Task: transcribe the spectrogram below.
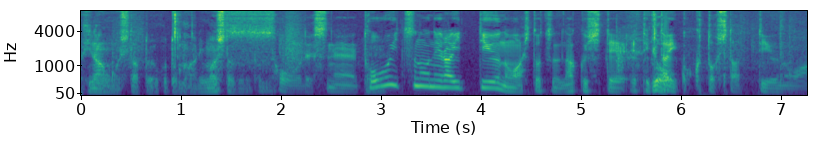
非難をしたということもありましたけれども。そうですね。統一の狙いっていうのは一つなくして敵対国としたっていうのは。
